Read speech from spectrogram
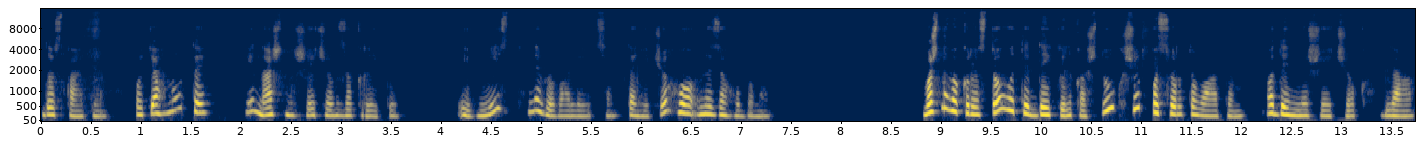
Достатньо потягнути і наш мішечок закрити. І вміст не вивалюється та нічого не загубимо. Можна використовувати декілька штук, щоб посортувати. Один мішечок для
